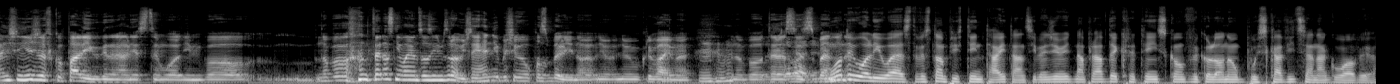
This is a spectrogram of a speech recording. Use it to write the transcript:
Oni się nieźle wkopali generalnie z tym Wallim, bo no bo teraz nie mają co z nim zrobić. Najchętniej by się go pozbyli, no nie, nie ukrywajmy. Mm-hmm. No bo teraz jest zbędny. Młody Wally West wystąpi w Teen Titans i będzie mieć naprawdę kretyńską, wygoloną błyskawicę na głowie,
